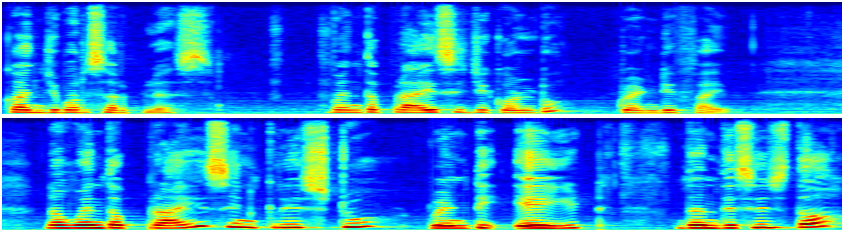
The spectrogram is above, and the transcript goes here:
consumer surplus when the price is equal to 25. Now, when the price increase to 28 then this is the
